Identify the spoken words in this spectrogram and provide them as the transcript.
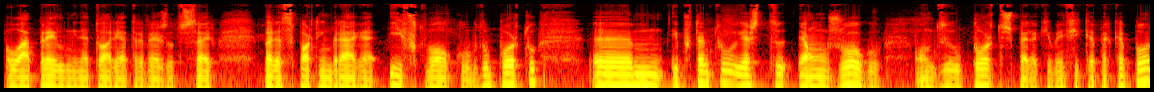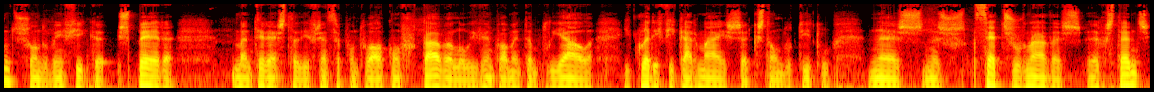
ou à pré-eliminatória através do terceiro para Sporting Braga e Futebol Clube do Porto. Um, e, portanto, este é um jogo onde o Porto espera que o Benfica perca pontos, onde o Benfica espera manter esta diferença pontual confortável ou eventualmente ampliá-la e clarificar mais a questão do título nas, nas sete jornadas restantes.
